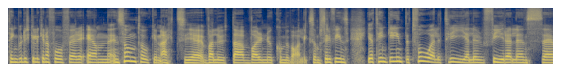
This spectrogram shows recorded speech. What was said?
tänk vad du skulle kunna få för en, en sån token, aktievaluta, vad det nu kommer vara. Liksom. Så det finns, jag tänker inte två eller tre eller fyra eller ens eh,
